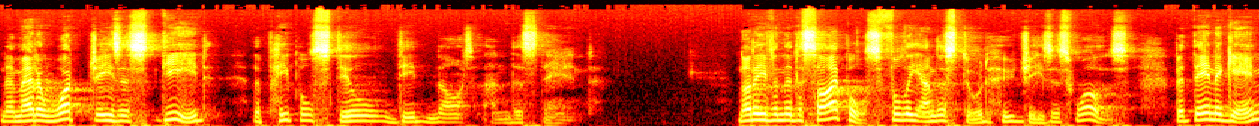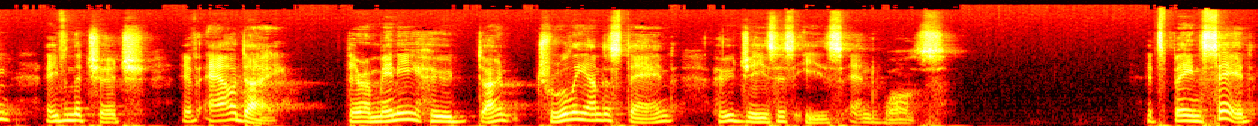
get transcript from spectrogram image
No matter what Jesus did, the people still did not understand. Not even the disciples fully understood who Jesus was. But then again, even the church of our day, there are many who don't truly understand who Jesus is and was. It's been said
